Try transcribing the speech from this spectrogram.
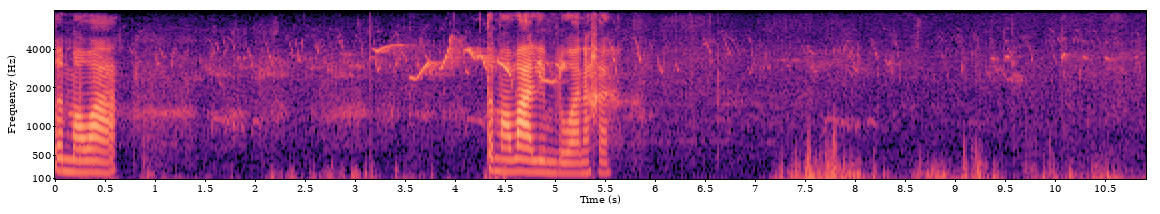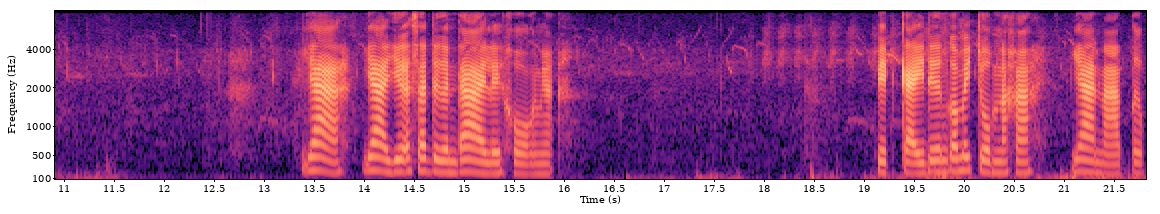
ต้นมะว่าต้นมะว่าริมรั้วนะคะหญ้าหญ้าเยอะซะเดินได้เลยคลองเนี่ย เป็ดไก่เดินก็ไม่จมนะคะ หญ้าหนาเติบ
